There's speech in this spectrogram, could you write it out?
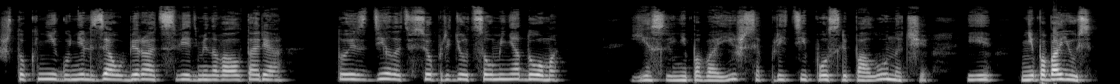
что книгу нельзя убирать с ведьминого алтаря то есть делать все придется у меня дома. Если не побоишься прийти после полуночи и... — Не побоюсь,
